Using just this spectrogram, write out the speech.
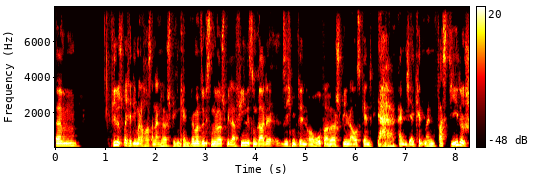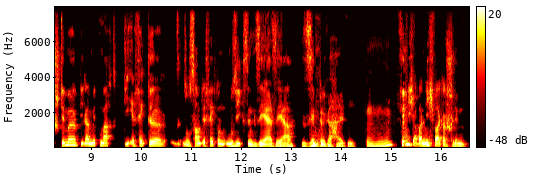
Ähm, viele Sprecher, die man auch aus anderen Hörspielen kennt. Wenn man so ein bisschen hörspielaffin ist und gerade sich mit den Europa-Hörspielen auskennt, ja, eigentlich erkennt man fast jede Stimme, die da mitmacht. Die Effekte, so Soundeffekte und Musik sind sehr, sehr simpel gehalten. Mhm. Finde ich aber nicht weiter schlimm.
